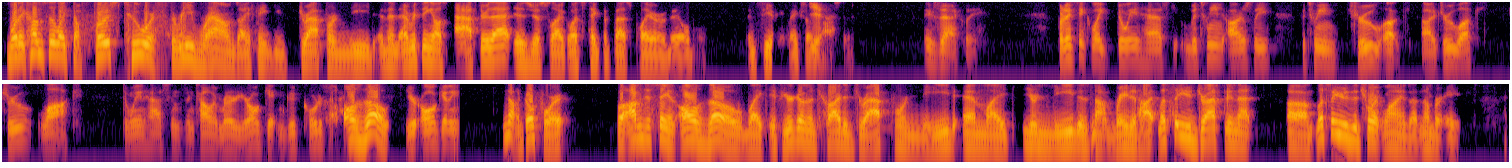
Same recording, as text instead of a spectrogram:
when it comes to like the first two or three rounds, I think you draft for need, and then everything else after that is just like let's take the best player available and see if he makes our Yeah. roster. Exactly. But I think like Dwayne Haskins between honestly between Drew Luck, uh, Drew Luck, Drew Lock, Dwayne Haskins, and Kyler Murray, you're all getting good quarterbacks. Although, you're all getting no, go for it. But I'm just saying, although, like, if you're gonna try to draft for need and like your need is not rated high, let's say you draft in that, um, let's say you're the Detroit Lions at number eight,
